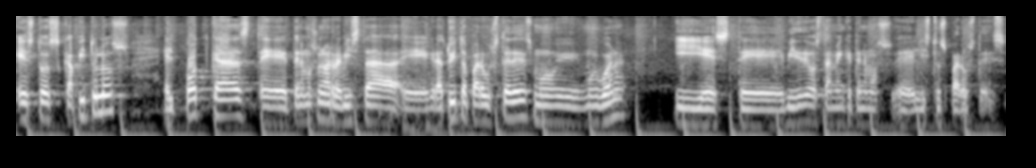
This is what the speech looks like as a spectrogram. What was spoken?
estos capítulos, el podcast. eh, tenemos una revista eh, gratuita para ustedes, muy, muy buena. Y este videos también que tenemos eh, listos para ustedes.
